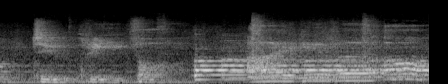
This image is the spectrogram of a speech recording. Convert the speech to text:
One, two, three, four. I give her all.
